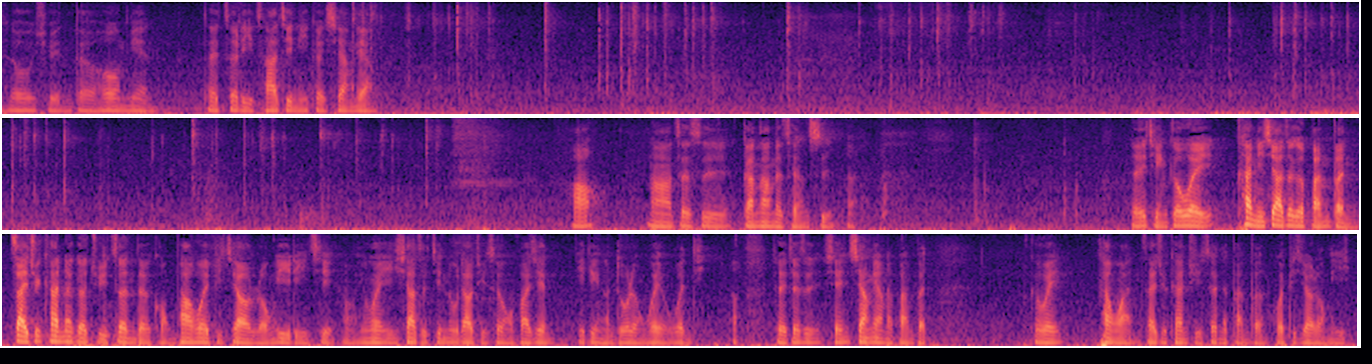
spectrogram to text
搜寻的后面，在这里插进一个向量。好，那这是刚刚的程式啊，所以请各位看一下这个版本，再去看那个矩阵的，恐怕会比较容易理解啊。因为一下子进入到矩阵，我发现一定很多人会有问题啊。所以这是先向量的版本，各位看完再去看矩阵的版本会比较容易。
